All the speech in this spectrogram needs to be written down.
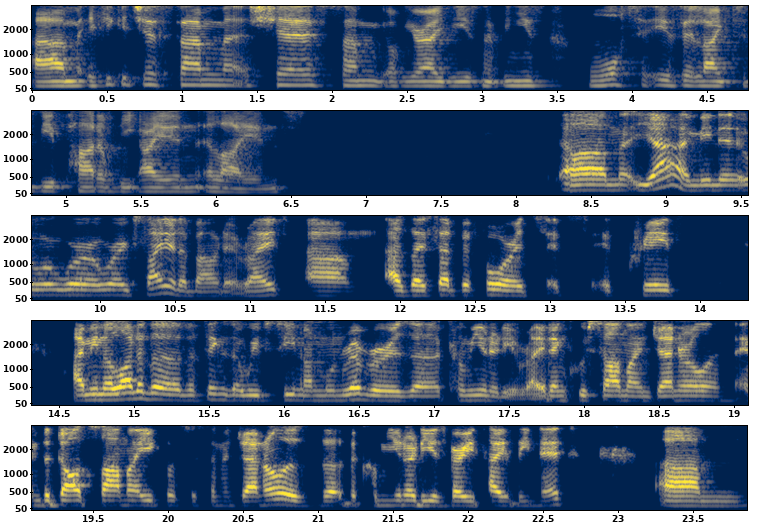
um, if you could just um, share some of your ideas and opinions, what is it like to be a part of the Iron Alliance? Um, yeah, I mean, it, we're we're excited about it, right? Um, as I said before, it's it's it creates I mean, a lot of the, the things that we've seen on Moon River is a community, right? And Kusama in general and, and the Dot Sama ecosystem in general is the, the community is very tightly knit. Um,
